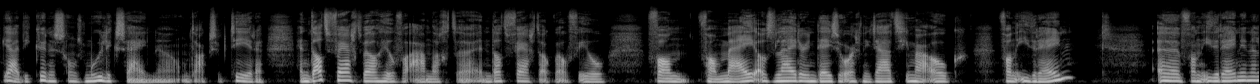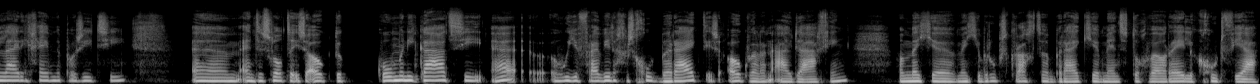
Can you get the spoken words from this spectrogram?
ja, die kunnen soms moeilijk zijn uh, om te accepteren. En dat vergt wel heel veel aandacht. Uh, en dat vergt ook wel veel van, van mij als leider in deze organisatie, maar ook van iedereen. Uh, van iedereen in een leidinggevende positie. Um, en tenslotte is ook de communicatie, hè, hoe je vrijwilligers goed bereikt, is ook wel een uitdaging. Want met je, met je beroepskrachten bereik je mensen toch wel redelijk goed via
